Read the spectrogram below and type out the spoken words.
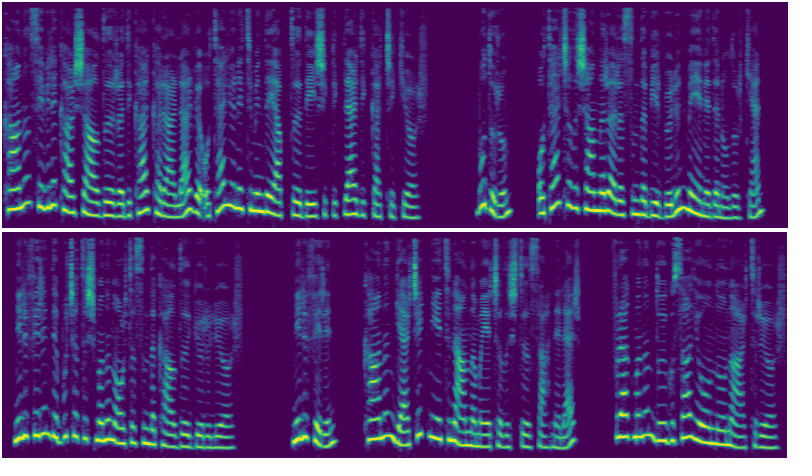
Kaan'ın Sevil'e karşı aldığı radikal kararlar ve otel yönetiminde yaptığı değişiklikler dikkat çekiyor. Bu durum, otel çalışanları arasında bir bölünmeye neden olurken, Nilüfer'in de bu çatışmanın ortasında kaldığı görülüyor. Nilüfer'in, Kaan'ın gerçek niyetini anlamaya çalıştığı sahneler, fragmanın duygusal yoğunluğunu artırıyor.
